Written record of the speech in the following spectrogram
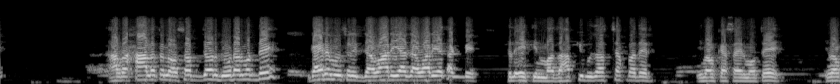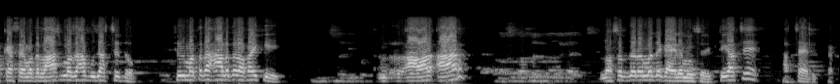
আমরা হালতে নসব, জ্বর দুটার মধ্যে গায়রে মুসরিফ জাওয়ারিয়া জাওয়ারিয়া থাকবে। তাহলে এই তিন মাজাহাব কি বোঝাচ্ছে আপনাদের? ইমাম ক্যাসাইয়ের মতে। ইমাম কাসাইর মতে লাস্ট মাজাহাব বোঝাচ্ছে তো। শুধুমাত্র হালত রাফাই কি? আর আর? নসবদারের মধ্যে গায়রে মুসরিফ ঠিক আছে? আচ্ছা এদিকটা।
